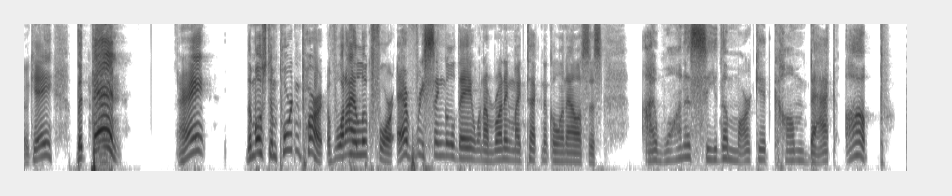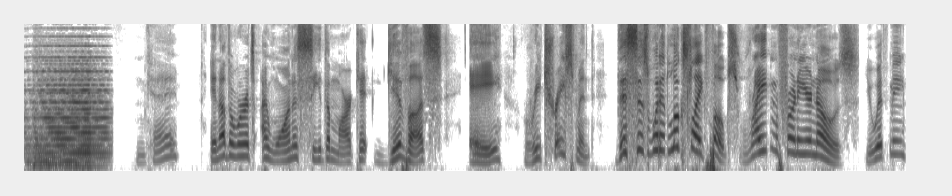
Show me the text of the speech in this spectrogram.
okay? But then, all right, the most important part of what I look for every single day when I'm running my technical analysis, I want to see the market come back up. Okay? In other words, I want to see the market give us a retracement. This is what it looks like, folks, right in front of your nose. You with me?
